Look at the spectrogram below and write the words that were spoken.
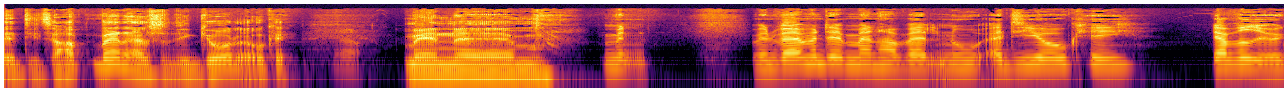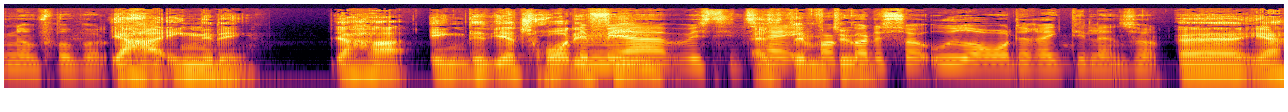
det, de tabte, men altså, de gjorde det okay. Men øh, Men, men hvad med det, man har valgt nu? Er de okay? Jeg ved jo ikke noget om fodbold. jeg har ingen idé. Jeg har ingen... Jeg tror, det Det er, er mere, fint. hvis de Altså, det- taber, det- går det så ud over det rigtige landshold. Uh, ja.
